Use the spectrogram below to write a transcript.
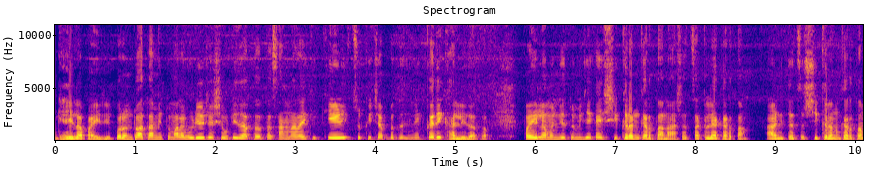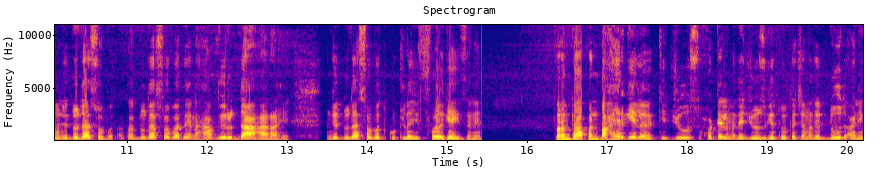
घ्यायला पाहिजे. परंतु आता मी तुम्हाला व्हिडिओच्या शेवटी जाता जाता सांगणार आहे की केळी चुकीच्या पद्धतीने कधी खाल्ली जातात? पहिलं म्हणजे तुम्ही जे काही शिकरण करताना अशा चकल्या करता आणि त्याचं शिकरण करता म्हणजे दुधासोबत. आता दुधासोबत आहे ना हा विरुद्ध आहार आहे. म्हणजे दुधासोबत कुठलंही फळ घ्यायचं नाही. परंतु आपण बाहेर गेलं की ज्यूस हॉटेलमध्ये ज्यूस घेतो त्याच्यामध्ये दूध आणि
